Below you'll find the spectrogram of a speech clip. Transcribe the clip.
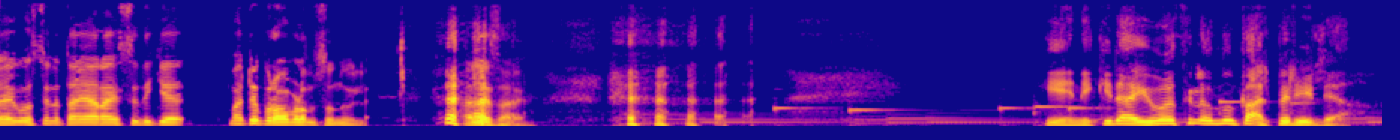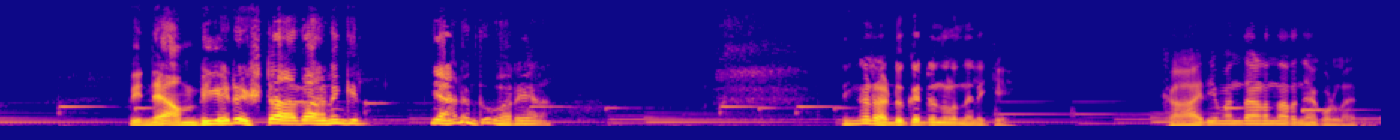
ഡൈവേഴ്സിന് തയ്യാറായ സ്ഥിതിക്ക് മറ്റു പ്രോബ്ലംസ് ഒന്നുമില്ല. അല്ലേ സാറേ? എനിക്ക് ഡൈവേഴ്സിനൊന്നും താല്പര്യമില്ല. പിന്നെ അംബികയുടെ ഇഷ്ടം അതാണെങ്കിൽ ഞാനെന്ത് പറയണം? നിങ്ങളുടെ അഡ്വക്കേറ്റ് എന്നുള്ള നിലയ്ക്ക് കാര്യം എന്താണെന്ന് അറിഞ്ഞാൽ കൊള്ളായിരുന്നു.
